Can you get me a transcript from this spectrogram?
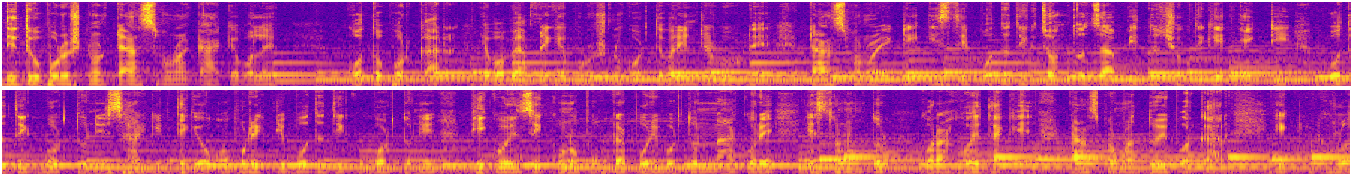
দ্বিতীয় প্রশ্ন ট্রান্সফর্মার কাকে বলে? কত প্রকার? এভাবে আপনাকে প্রশ্ন করতে পারে ইন্টারভিউতে ট্রান্সফর্মার একটি স্থির বৈদ্যুতিক যন্ত্র যা বিদ্যুৎ শক্তিকে একটি বৈদ্যুতিক বর্তনীর সার্কিট থেকে অপর একটি বৈদ্যুতিক বর্তনীর ফ্রিকোয়েন্সি কোনো প্রকার পরিবর্তন না করে স্থানান্তর করা হয়ে থাকে। ট্রান্সফর্মার দুই প্রকার। একটি হলো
